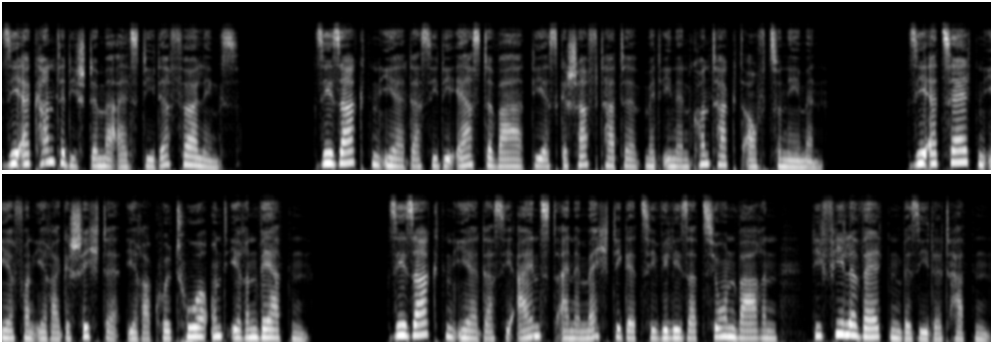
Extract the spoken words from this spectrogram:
Sie erkannte die Stimme als die der Furlings. Sie sagten ihr, dass sie die erste war, die es geschafft hatte, mit ihnen Kontakt aufzunehmen. Sie erzählten ihr von ihrer Geschichte, ihrer Kultur und ihren Werten. Sie sagten ihr, dass sie einst eine mächtige Zivilisation waren, die viele Welten besiedelt hatten.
